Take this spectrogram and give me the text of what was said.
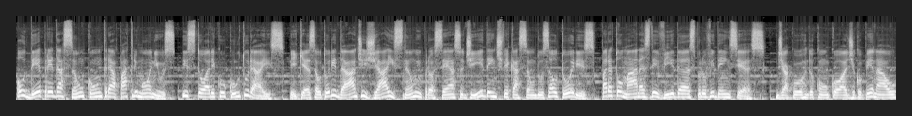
ou depredação contra patrimônios histórico-culturais e que as autoridades já estão em processo de identificação dos autores para tomar as devidas providências. De acordo com o Código Penal,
